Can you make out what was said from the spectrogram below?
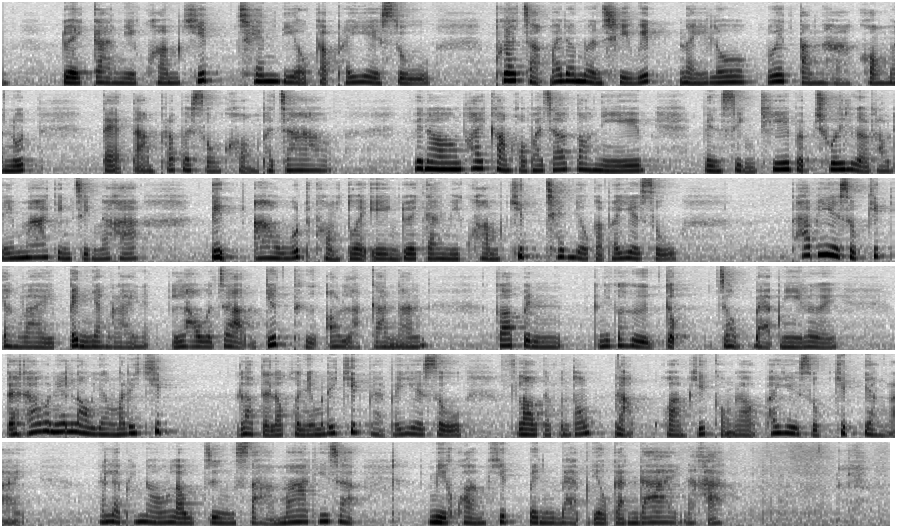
โดยการมีความคิดเช่นเดียวกับพระเยซู เพื่อจะไม่ดำเนินชีวิตในโลกด้วยตัณหาของมนุษย์ แต่ตามพระประสงค์ของพระเจ้าพี่น้องถ้อยคำของพระเจ้าตอนนี้ เป็นสิ่งที่แบบช่วยเหลือเราได้มากจริง ๆนะคะ ติดอาวุธของตัวเองโดยการมีความคิดเช่นเดียวกับพระเยซู ถ้าพระเยซูคิดอย่างไรเป็นอย่างไรเนี่ยเราจะยึดถือเอาหลักการนั้น ก็เป็นอันนี้ก็คือจบจบแบบนี้เลย แต่ถ้าวันนี้เรายังไม่ได้คิด เราแต่ละคนยังไม่ได้คิดแบบพระเยซู เราแต่คนต้องปรับความคิดของเราพระเยซูคิดอย่างไร นั่นแหละพี่น้องเราจึงสามารถที่จะมีความคิดเป็นแบบเดียวกันได้นะคะ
